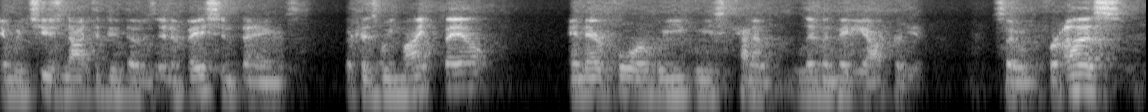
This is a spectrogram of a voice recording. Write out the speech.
and we choose not to do those innovation things because we might fail, and therefore we we kind of live in mediocrity. So for us,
